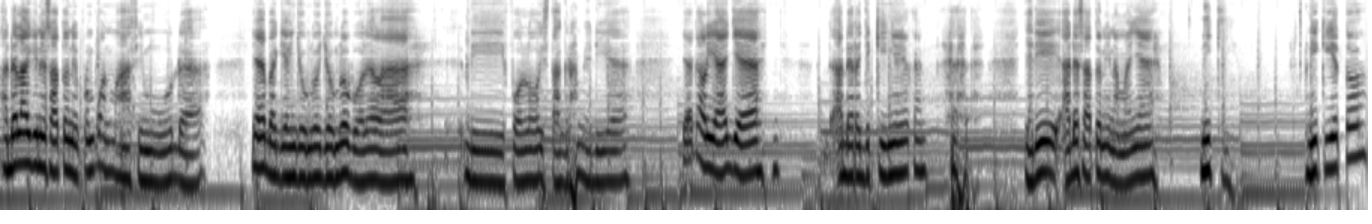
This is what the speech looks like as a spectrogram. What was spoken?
ada lagi nih satu nih perempuan masih muda. Ya bagi yang jomblo-jomblo boleh lah di follow Instagramnya dia. Ya kali aja ada rezekinya ya kan. Jadi ada satu nih namanya Niki. Niki itu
